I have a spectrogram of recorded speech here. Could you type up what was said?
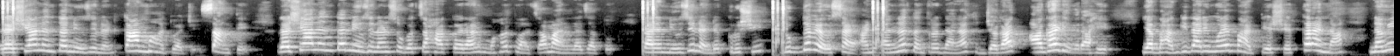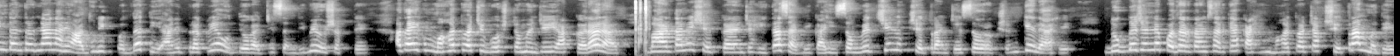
रशियानंतर न्यूझीलंड का महत्त्वाचे? सांगते. रशियानंतर न्यूझीलंड सोबतचा हा करार महत्त्वाचा मानला जातो. कारण न्यूझीलंड कृषी दुग्ध व्यवसाय आणि अन्न तंत्रज्ञानात जगात आघाडीवर आहे. या भागीदारीमुळे भारतीय शेतकऱ्यांना नवीन तंत्रज्ञान आणि आधुनिक पद्धती आणि प्रक्रिया उद्योगाची संधी मिळू शकते. आता एक महत्वाची गोष्ट म्हणजे या करारात भारताने शेतकऱ्यांच्या हितासाठी काही संवेदनशील क्षेत्रांचे संरक्षण केले आहे. दुग्धजन्य पदार्थांसारख्या काही महत्त्वाच्या क्षेत्रांमध्ये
